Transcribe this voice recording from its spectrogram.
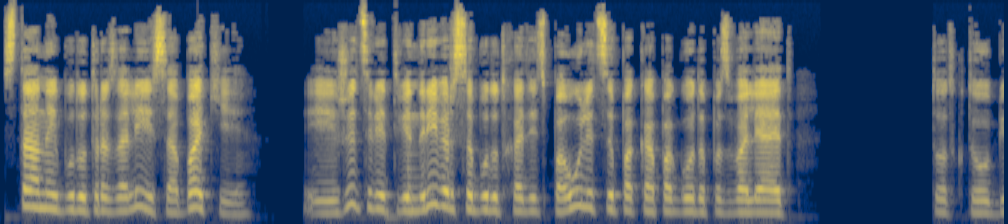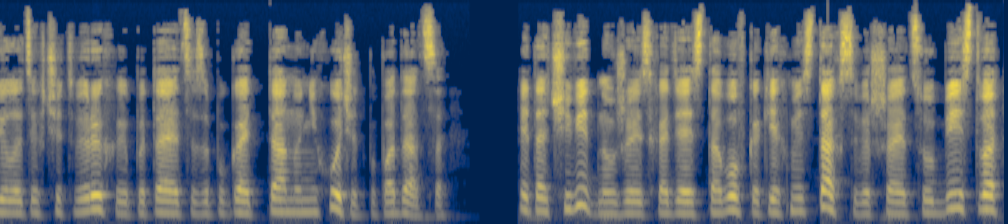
с Таной будут Розали и собаки, и жители Твин-Риверса будут ходить по улице, пока погода позволяет. Тот, кто убил этих четверых и пытается запугать Тану, не хочет попадаться. Это очевидно уже исходя из того, в каких местах совершается убийство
